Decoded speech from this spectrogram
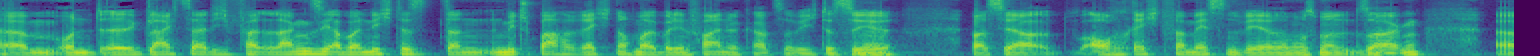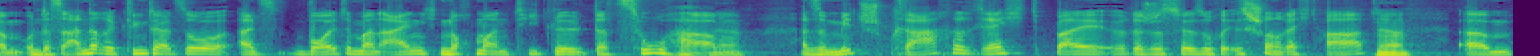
Ja. Ähm, und äh, gleichzeitig verlangen sie aber nicht, dass dann ein Mitspracherecht nochmal über den Final Cut, so wie ich das sehe. Ja. Was ja auch recht vermessen wäre, muss man sagen. Ähm, und das andere klingt halt so, als wollte man eigentlich nochmal einen Titel dazu haben. Also Mitspracherecht bei Regisseursuche ist schon recht hart. Ja. Ähm,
